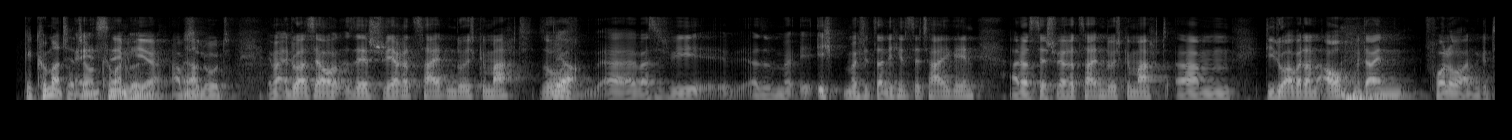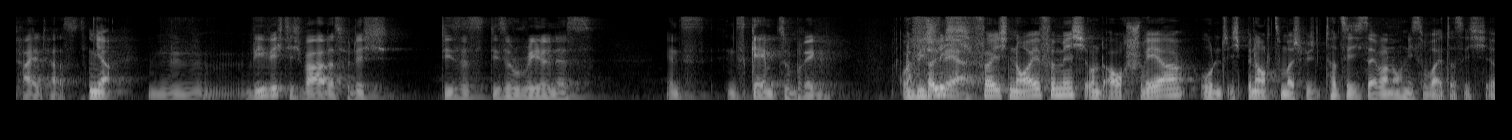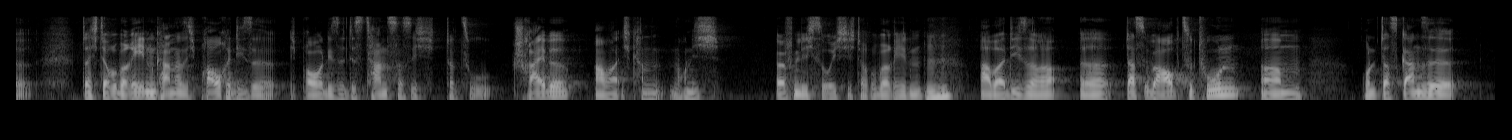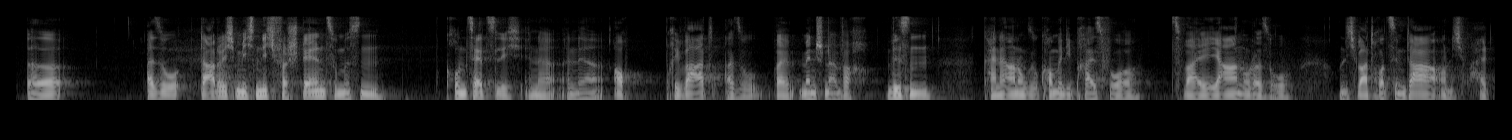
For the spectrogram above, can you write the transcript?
gekümmert hätte Ey, und kümmern würde. hier, absolut. Ich meine, du hast ja auch sehr schwere Zeiten durchgemacht. So, Ja. äh, weiß ich wie, also ich möchte jetzt da nicht ins Detail gehen, aber du hast sehr schwere Zeiten durchgemacht, ähm, die du aber dann auch mit deinen Followern geteilt hast. Ja. Wie wichtig war das für dich, dieses, diese Realness ins, ins Game zu bringen? Und wie völlig, schwer? völlig neu für mich und auch schwer. Und ich bin auch zum Beispiel tatsächlich selber noch nicht so weit, dass ich, äh, dass ich darüber reden kann. Also ich brauche diese, ich brauche diese Distanz, dass ich dazu schreibe, aber ich kann noch nicht öffentlich so richtig darüber reden. Mhm. Aber dieser, äh, das überhaupt zu tun ähm, und das Ganze, äh, also dadurch mich nicht verstellen zu müssen, grundsätzlich in der, in der auch privat, also weil Menschen einfach wissen, keine Ahnung, so Comedy-Preis vor zwei Jahren oder so. Und ich war trotzdem da und ich war halt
